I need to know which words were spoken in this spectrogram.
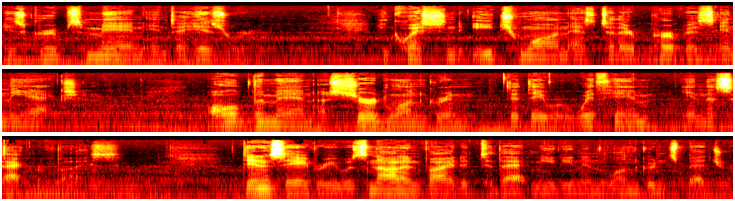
his group's men into his room. He questioned each one as to their purpose in the action. All of the men assured Lundgren that they were with him in the sacrifice. Dennis Avery was not invited to that meeting in Lundgren's bedroom.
